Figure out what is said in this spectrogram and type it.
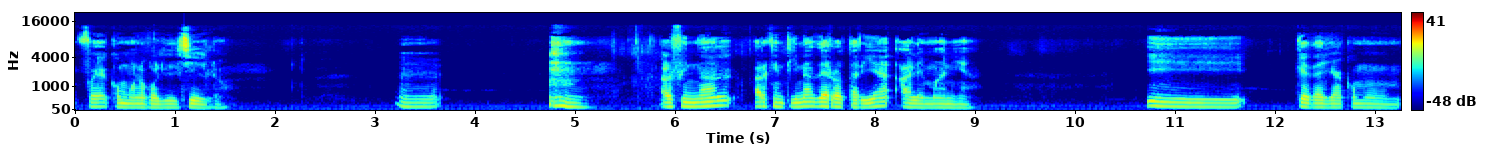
fue como el gol del siglo. Eh, Al final, Argentina derrotaría a Alemania y quedaría como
